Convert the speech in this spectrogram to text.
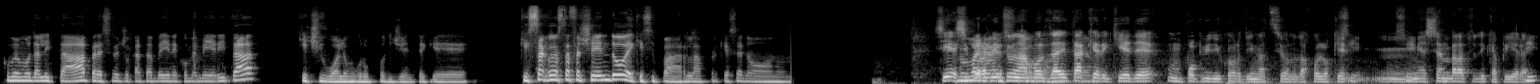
come modalità per essere giocata bene come merita che ci vuole un gruppo di gente che, che sa cosa sta facendo e che si parla, perché se no non... Sì, è non sicuramente una modalità parte. che richiede un po' più di coordinazione da quello che sì, m- sì, mi è sembrato sì. di capire.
